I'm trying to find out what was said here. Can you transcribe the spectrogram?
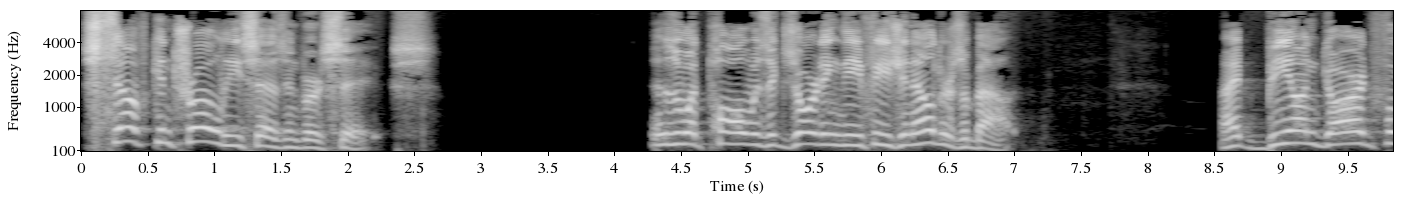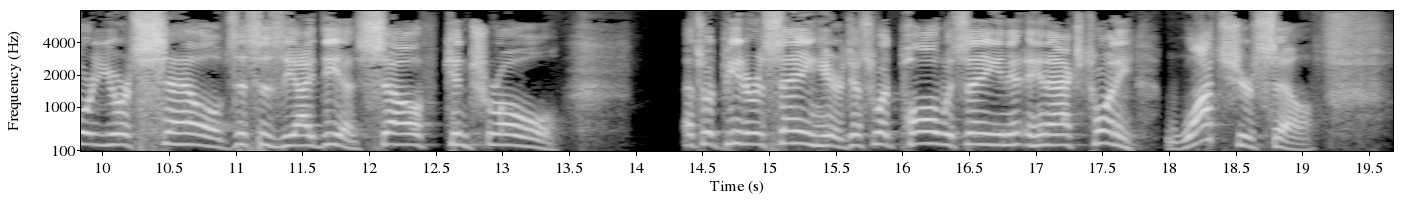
Self control, he says in verse 6. This is what Paul was exhorting the Ephesian elders about. Right? Be on guard for yourselves. This is the idea. Self-control. That's what Peter is saying here. Just what Paul was saying in, in Acts 20. Watch yourself.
